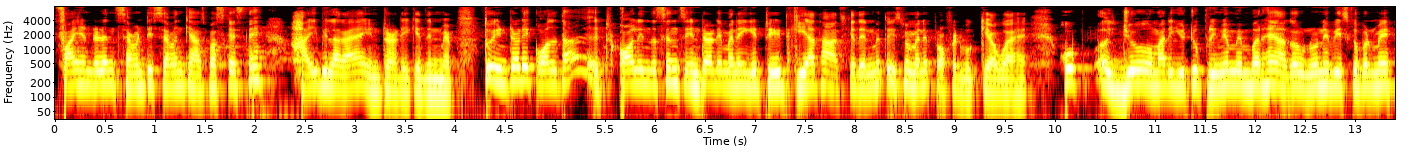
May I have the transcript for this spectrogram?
577 के आसपास का इसने हाई भी लगाया इंट्राडे के दिन में। तो इंट्राडे कॉल था। Call in the sense intraday मैंने ये ट्रेड किया था आज के दिन में तो इसमें मैंने प्रॉफिट बुक किया हुआ है। होप जो हमारे यूट्यूब प्रीमियम मेंबर हैं, अगर उन्होंने भी इसके ऊपर में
